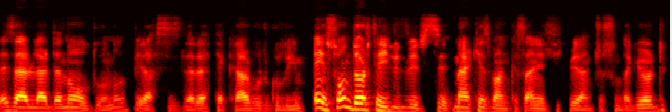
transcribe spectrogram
Rezervlerde ne olduğunu biraz sizlere tekrar vurgulayayım. En son 4 Eylül verisi Merkez Bankası analitik bilançosunda gördük.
